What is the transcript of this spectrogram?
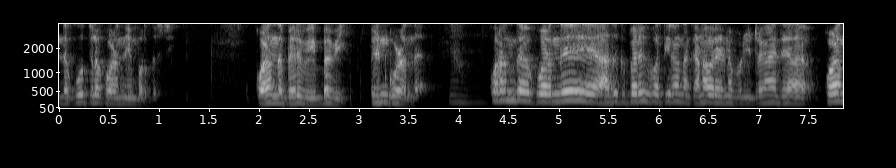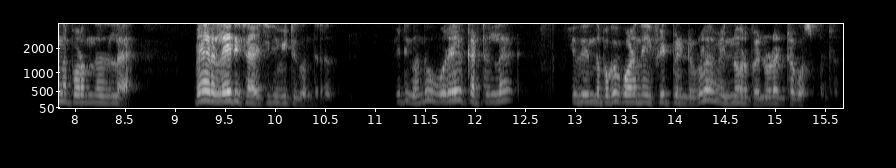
இந்த கூத்தில் குழந்தையும் பிறந்துருச்சு. குழந்தை பேர் விபவி பெண் குழந்தை. குழந்தை குழந்தை அதுக்கு பிறகு பார்த்தீங்கன்னா அந்த கணவர் என்ன பண்ணிட்டு இருக்காங்க இது குழந்தை பிறந்ததில் வேறு லேடிஸ் அழைச்சிட்டு வீட்டுக்கு வந்துடுறது. வீட்டுக்கு வந்து ஒரே கட்டில் இது இந்த பக்கம் குழந்தைய ஃபீட் பண்ணிட்டு அவன் இன்னொரு பெண்ணோட இன்டர்கோர்ஸ் பண்ணுறது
